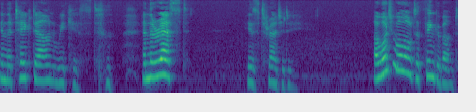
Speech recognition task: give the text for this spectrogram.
in the takedown, we kissed. and the rest is tragedy. I want you all to think about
